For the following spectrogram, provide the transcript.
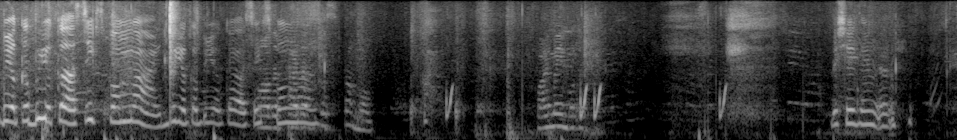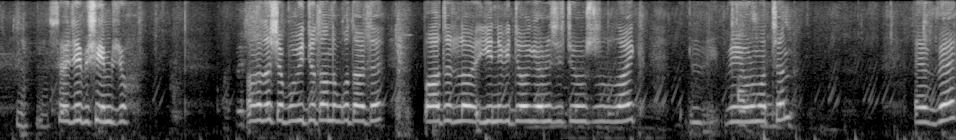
Bu yaka bu yaka. Six nine. Bu yaka bu yaka. Six tamam. Baymayın burada. Bir şey demiyorum. Söyleyecek bir şeyimiz yok. Arkadaşlar bu videodan da bu kadardı. Bahadır'la yeni video gelmesi istiyorsanız like ve yorum atın. Ve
